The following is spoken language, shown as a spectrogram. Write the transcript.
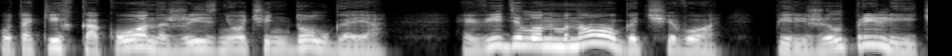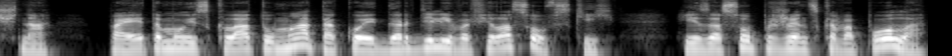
«У таких, как он, жизнь очень долгая. Видел он много чего, пережил прилично, поэтому и склад ума такой горделиво-философский. Из особ женского пола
